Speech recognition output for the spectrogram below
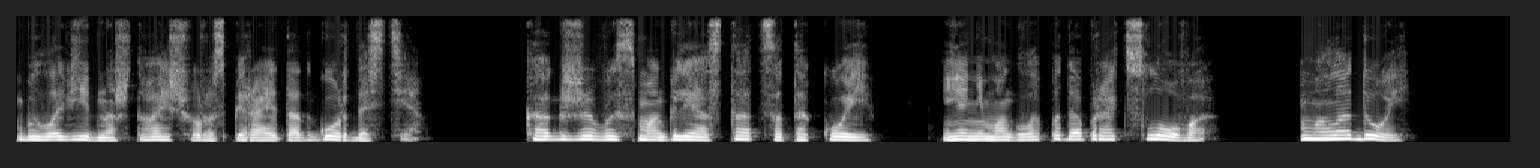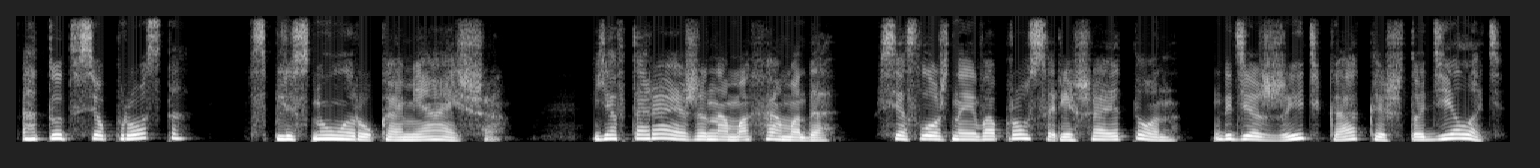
Было видно, что Айшу распирает от гордости. «Как же вы смогли остаться такой...» Я не могла подобрать слово. «Молодой. А тут все просто?» Всплеснула руками Айша. «Я вторая жена Мохаммада. Все сложные вопросы решает он. Где жить, как и что делать?»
